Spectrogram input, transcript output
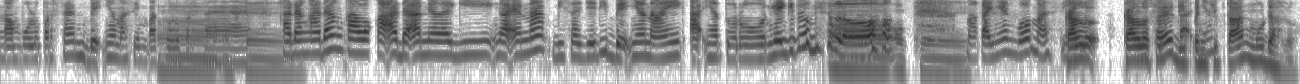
60% B-nya masih 40%. Hmm, oke. Kadang-kadang kalau keadaannya lagi nggak enak bisa jadi B-nya naik, A-nya turun. Kayak gitu gitu Oh, loh. oke Makanya gue masih kalau kalau saya di penciptaan mudah loh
